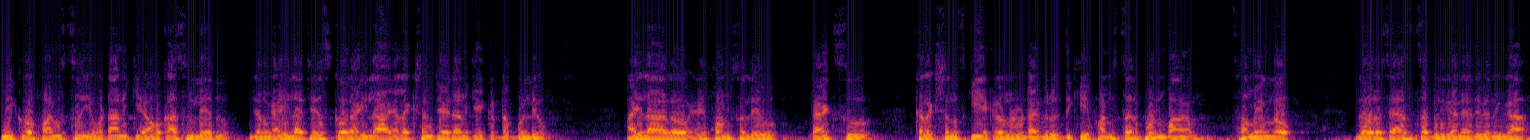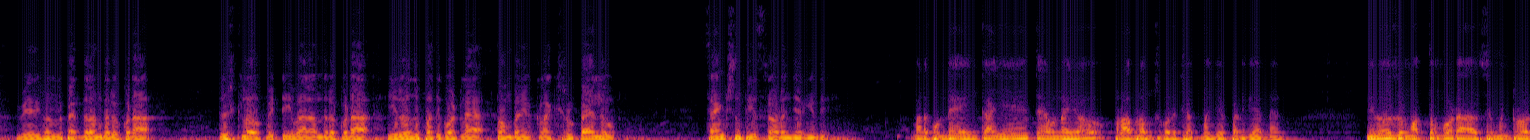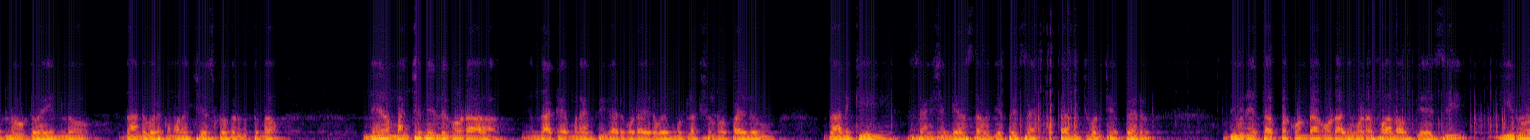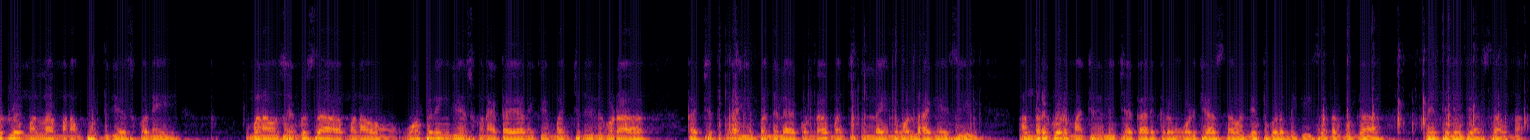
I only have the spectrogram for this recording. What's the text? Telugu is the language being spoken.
మీకు ఫండ్స్ ఇవ్వడానికి అవకాశం లేదు. జనంగా ఐలా చేసుకోవాలి. ఐలా ఎలక్షన్ చేయడానికి ఇక్కడ డబ్బులు లేవు. ఐలాలో ఏ ఫండ్స్ లేవు. ట్యాక్స్ కలెక్షన్స్కి ఇక్కడ ఉన్నటువంటి అభివృద్ధికి ఫండ్స్ సరిపోని భాగం సమయంలో గౌరవ శాసనసభ్యులు కానీ అదేవిధంగా వేదిక ఉన్న పెద్దలందరూ కూడా దృష్టిలో పెట్టి వారందరూ కూడా ఈరోజు పది కోట్ల తొంభై ఒక్క లక్షల రూపాయలు శాంక్షన్ తీసుకురావడం జరిగింది. మనకుండే ఇంకా ఏవైతే ఉన్నాయో ప్రాబ్లమ్స్ కూడా చెప్పమని చెప్పి అడిగాను నేను. ఈరోజు మొత్తం కూడా సిమెంట్ రోడ్లు డ్రైన్లు దాని వరకు మనం చేసుకోగలుగుతున్నాం. నేను మంచినీళ్ళు కూడా ఇందాకే మన ఎంపీ గారు కూడా ఇరవై మూడు లక్షల రూపాయలు దానికి శాంక్షన్ చేస్తామని చెప్పేసి నుంచి కూడా చెప్పారు. దీన్ని తప్పకుండా కూడా అది కూడా ఫాలో అప్ చేసి ఈ రోడ్లు మళ్ళీ మనం పూర్తి చేసుకొని మనం శంకుస్థా మనం ఓపెనింగ్ చేసుకునే టయానికి మంచినీళ్ళు కూడా ఖచ్చితంగా ఇబ్బంది లేకుండా మంచినీళ్ళ లైన్లు కూడా లాగేసి అందరికి కూడా మంచినీళ్ళు ఇచ్చే కార్యక్రమం కూడా చేస్తామని చెప్పి కూడా మీకు ఈ సందర్భంగా నేను తెలియజేస్తా ఉన్నా.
